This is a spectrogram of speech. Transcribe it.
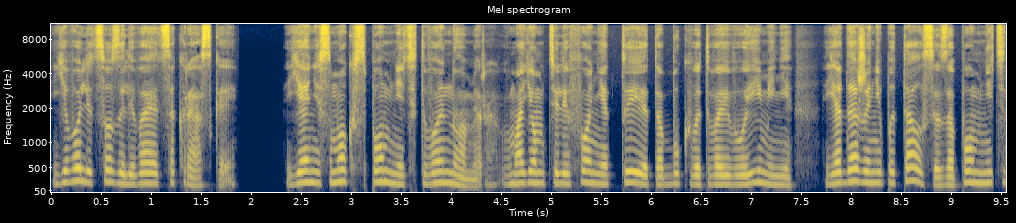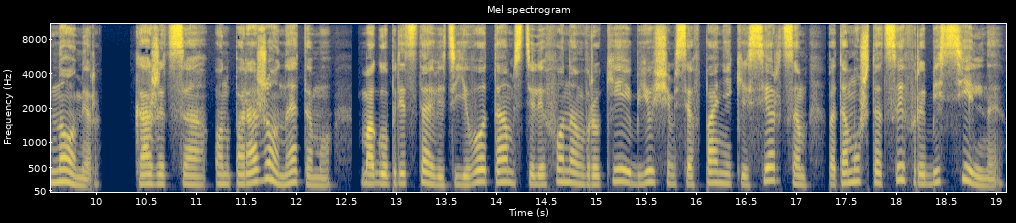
Его лицо заливается краской. «Я не смог вспомнить твой номер. В моем телефоне ты — это буквы твоего имени. Я даже не пытался запомнить номер. Кажется, он поражен этому. Могу представить его там с телефоном в руке и бьющимся в панике сердцем, потому что цифры бессильны.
